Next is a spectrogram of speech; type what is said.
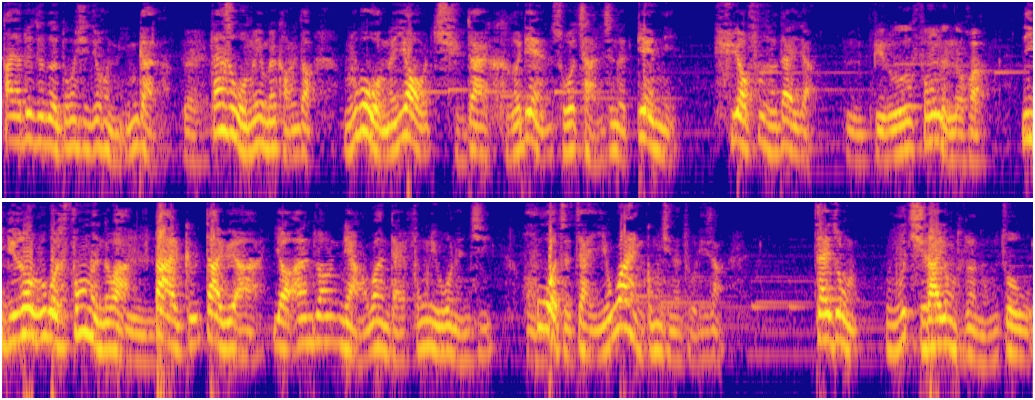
大家对这个东西就很敏感了。对但是我们有没有考虑到，如果我们要取代核电所产生的电力，需要付出的代价？嗯，比如风能的话，你比如说，如果是风能的话，嗯大概大约啊要安装两万台风力涡轮机，或者在一万公顷的土地上栽种无其他用途的农作物，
